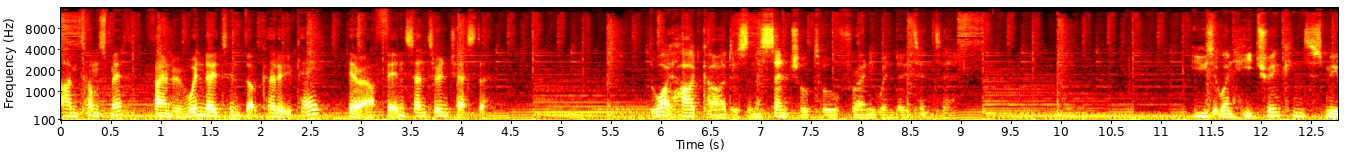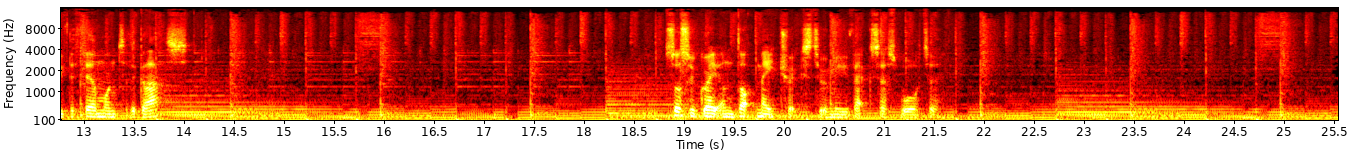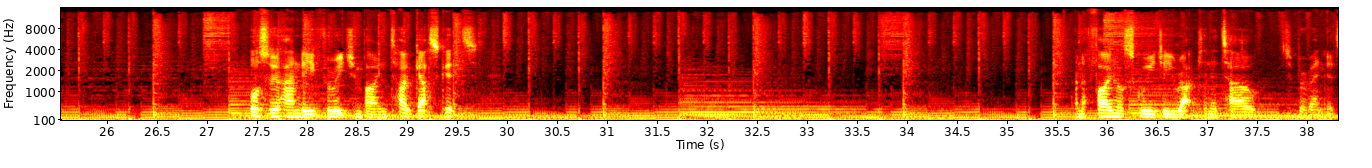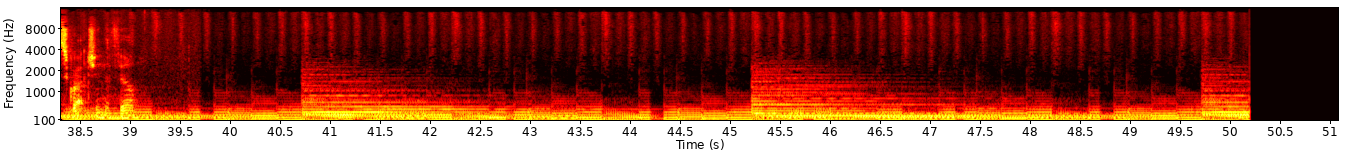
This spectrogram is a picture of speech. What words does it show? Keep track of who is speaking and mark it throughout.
Speaker 1: I'm Tom Smith, founder of windowtint.co.uk here at our fitting centre in Chester.
Speaker 2: The white hardcard is an essential tool for any window tinter. Use it when heat shrinking to smooth the film onto the glass. It's also great on dot matrix to remove excess water. Also handy for reaching behind tight gaskets and a final squeegee wrapped in a towel to prevent it scratching the film.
